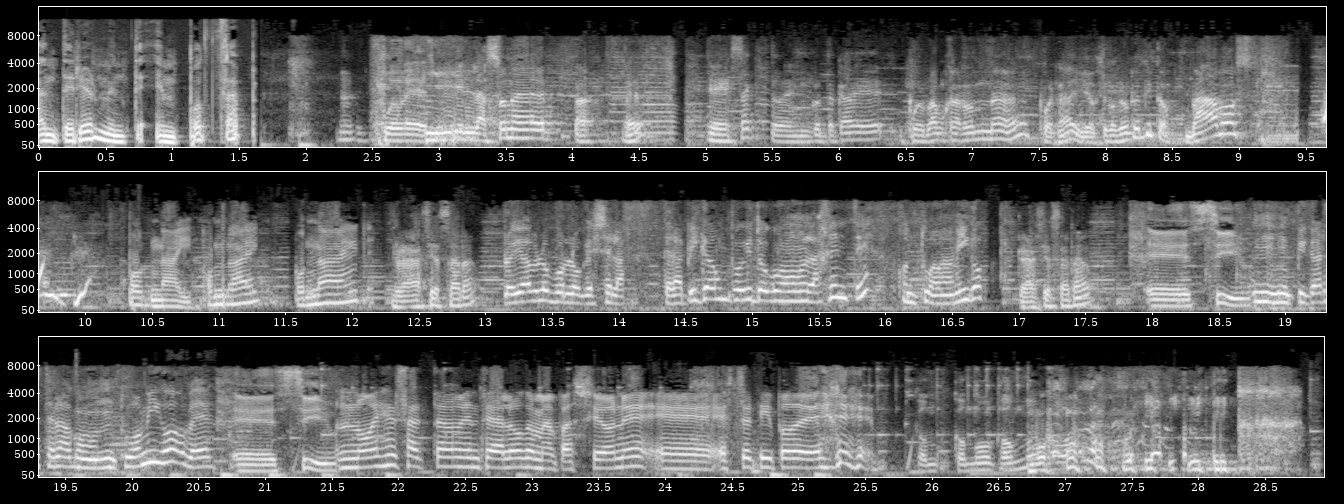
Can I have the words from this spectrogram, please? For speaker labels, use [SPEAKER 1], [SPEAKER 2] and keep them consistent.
[SPEAKER 1] Anteriormente en WhatsApp.
[SPEAKER 2] Pues, y en la zona de... ¿eh? Exacto, en cuanto cabe, pues vamos a la ronda. ¿eh? Pues nada, yo se lo que repito. ¡Vamos!
[SPEAKER 3] Fortnite, Fortnite, Fortnite.
[SPEAKER 2] Gracias, Sara.
[SPEAKER 4] Pero yo hablo por lo que se la... Te la pica un poquito con la gente, con tus amigos.
[SPEAKER 2] Gracias, Sara.
[SPEAKER 5] Eh, sí.
[SPEAKER 4] Mm, Picártela con tu amigo, ver.
[SPEAKER 5] Eh, sí.
[SPEAKER 6] No es exactamente algo que me apasione eh, este tipo de...
[SPEAKER 5] ¿Cómo? ¿Cómo? cómo?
